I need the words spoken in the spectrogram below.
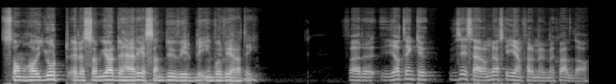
som har gjort eller som gör den här resan du vill bli involverad i. För jag tänker, vi säger så här, om jag ska jämföra med mig själv då.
